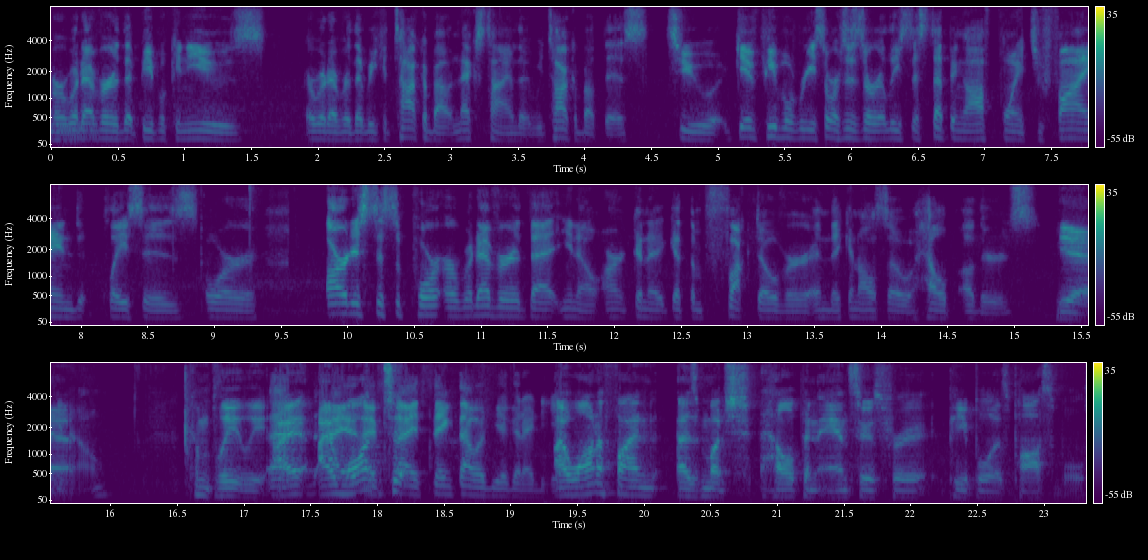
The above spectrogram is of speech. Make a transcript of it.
or whatever that people can use or whatever that we could talk about next time that we talk about this to give people resources or at least a stepping off point to find places or artists to support or whatever that you know aren't gonna get them fucked over and they can also help others yeah. you know? Completely. That- I, I want I, to i think that would be a good idea. I want to find as much help and answers for people as possible.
